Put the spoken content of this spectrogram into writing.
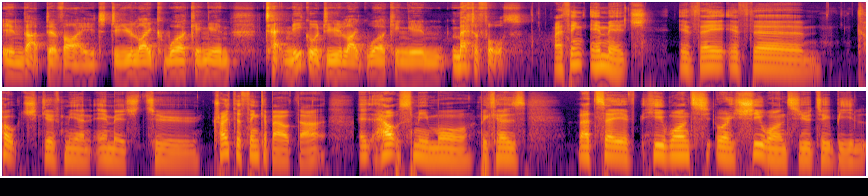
in that divide. Do you like working in technique, or do you like working in metaphors? I think image. If they, if the coach give me an image to try to think about that, it helps me more because, let's say if he wants or she wants you to be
